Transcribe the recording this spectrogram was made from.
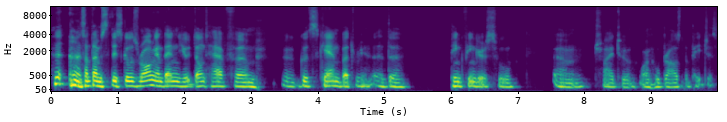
Sometimes this goes wrong and then you don't have a good scan, but uh, the pink fingers who um, try to or who browse the pages.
